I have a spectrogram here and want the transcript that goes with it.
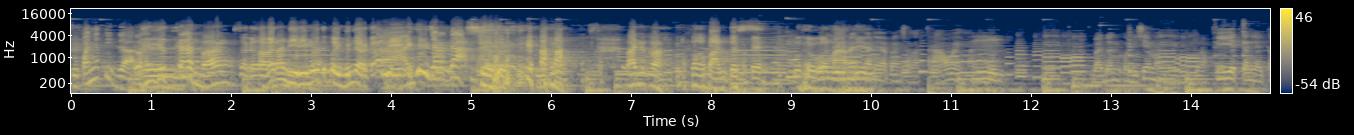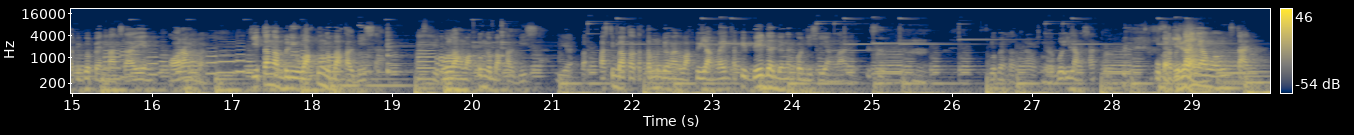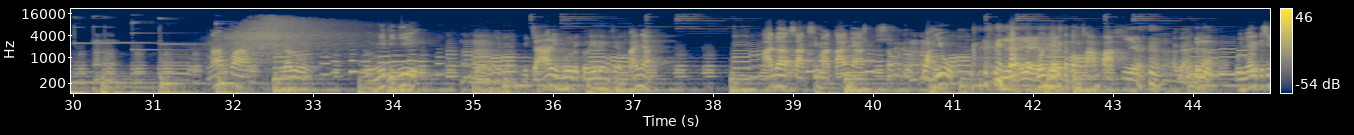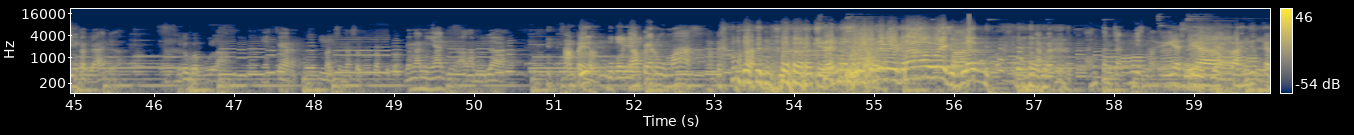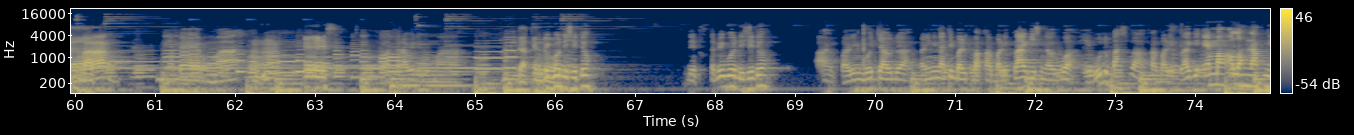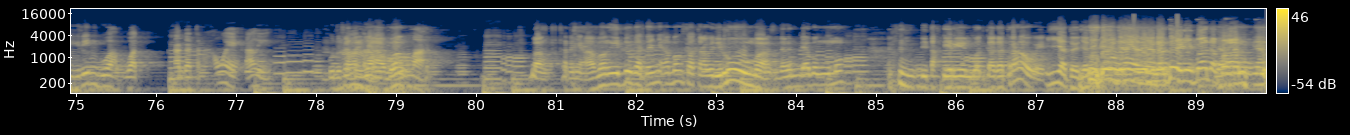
Rupanya tidak. Lanjutkan bang. Seakan-akan dirimu itu paling benar kali. ah, cerdas. Lanjut bang. Apakah pantas? Oke. Gua Gua kemarin kan ya pengen sholat terawih kan. Hmm. Badan kondisi emang lagi kurang fit kan ya tapi gue pengen maksain. Orang Bang, kita nggak beli waktu nggak bakal bisa. Pasti ulang waktu nggak bakal bisa. Ya pasti bakal ketemu dengan waktu yang lain tapi beda dengan kondisi yang lain. Gue pengen terawih tinggal gue hilang satu. Bukan tapi hilang. tanya sama Ustaz. Mm-mm. kenapa? Enggak lu. Lu ngiti ji Mm-mm. gue cari gue udah keliling sih tanya ada saksi matanya. Wahyu. Iya, iya. gue iya. nyari ke tong sampah. Iya. kagak ada. Gue nyari ke sini kagak ada. Udah gue pulang. Nyeker. Hmm. pas nggak sebab dengan niat ya, alhamdulillah. Sampai bang? bukannya nyampe rumah. Sampai rumah. Kirain mau sampai sampai terawih geblak. nyampe anjing pencet nangis mana iya Siap, siap lanjutkan bang. Nyampe rumah. Mm-mm. Es. sholat tarawih di rumah. Yakin tapi tuh. gue di situ tapi gue di situ ah paling bocah udah. Paling nanti balik bakal balik lagi sendal gua. Ya udah pas bakal balik lagi. Emang Allah nakdirin gua buat kagak terawih kali. Udah Katanya tarawih di abang. rumah. Bang, katanya abang itu katanya abang sholat tarawih di rumah, sedangkan dia abang ngomong ditakdirin buat kagak tarawih. iya tuh jadi ya yang benar tuh yang gimana bang? yang.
